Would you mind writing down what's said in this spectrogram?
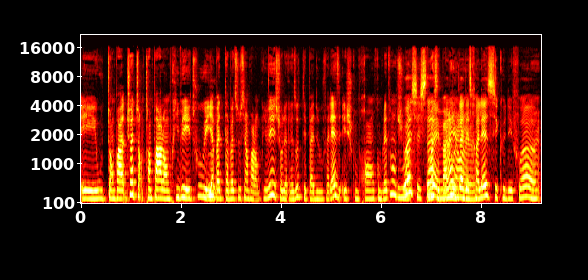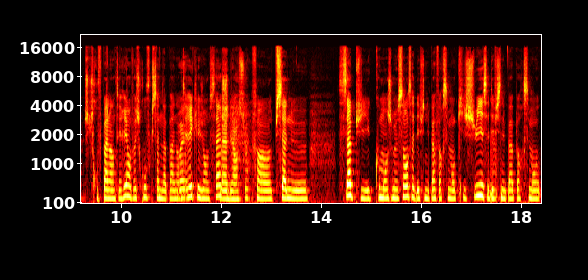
Et où t'en parles, tu vois, t'en parles en privé et tout, et y a Mm. pas, de- t'as pas de souci en parlant en privé, et sur les réseaux, t'es pas de ouf à l'aise, et je comprends complètement, tu ouais, vois. c'est ça. c'est pareil, Au-delà hein, d'être euh. à l'aise, c'est que des fois, euh, Ouais. je trouve pas l'intérêt. En fait, je trouve que ça n'a pas d'intérêt que les gens le sachent. Bah, bien sûr. Enfin, puis ça ne. C'est ça, puis comment je me sens, ça définit pas forcément qui je suis, et ça Mm. définit pas forcément.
